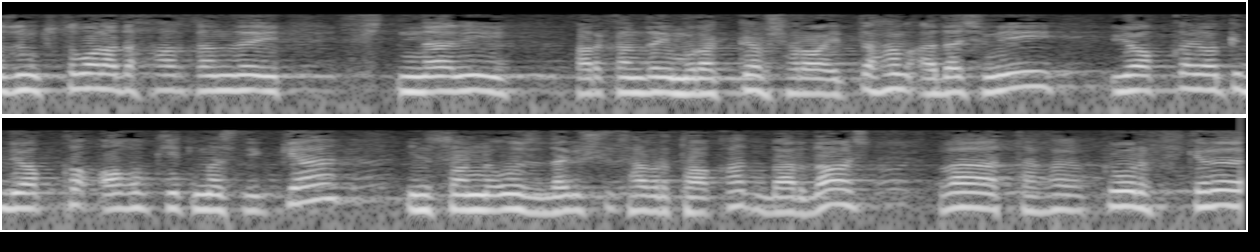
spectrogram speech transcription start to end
o'zini tutib oladi har qanday fitnali har qanday murakkab sharoitda ham adashmay u yoqqa yoki bu yoqqa og'ib ketmaslikka insonni o'zidagi shu sabr toqat bardosh va tafakkur fikri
